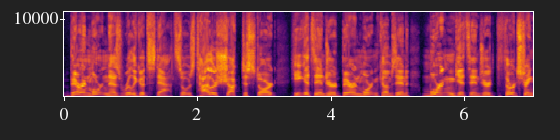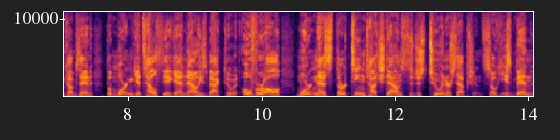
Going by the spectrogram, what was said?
Behren Morton has really good stats. So it was Tyler Shough to start. He gets injured. Behren Morton comes in. Morton gets injured. The third string comes in, but Morton gets healthy again. Now he's back to it. Overall, Morton has 13 touchdowns to just two interceptions. So he's been,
